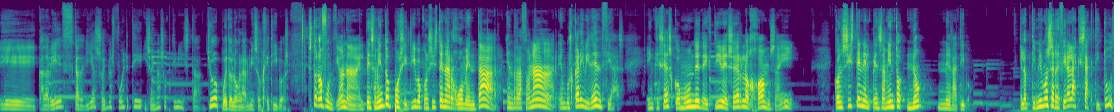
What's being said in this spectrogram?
eh, cada vez, cada día soy más fuerte y soy más optimista. Yo puedo lograr mis objetivos. Esto no funciona. El pensamiento positivo consiste en argumentar, en razonar, en buscar evidencias, en que seas como un detective Sherlock Holmes ahí. Consiste en el pensamiento no negativo. El optimismo se refiere a la exactitud,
